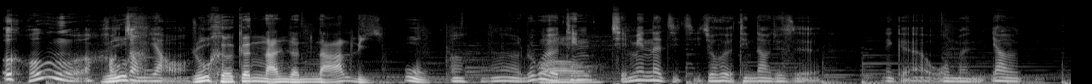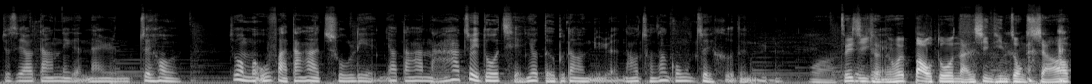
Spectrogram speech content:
哦吼，好重要哦！如何跟男人拿礼物？嗯嗯，如果有听前面那几集，就会有听到，就是那个我们要就是要当那个男人最后。就我们无法当他的初恋，要当他拿他最多钱又得不到的女人，然后床上功夫最合的女人。哇，这一集可能会爆多男性听众想要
